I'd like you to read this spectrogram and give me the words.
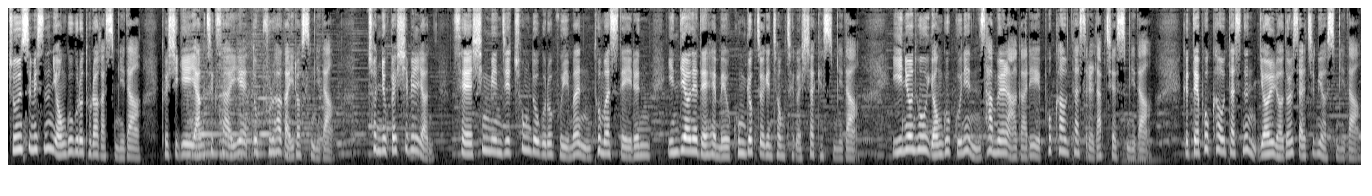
존 스미스는 영국으로 돌아갔습니다. 그 시기 양측 사이에 또 불화가 일었습니다. 1611년 새 식민지 총독으로 부임한 토마스 데일은 인디언에 대해 매우 공격적인 정책을 시작했습니다. 2년 후 영국군인 사무엘 아갈이 포카혼타스를 납치했습니다. 그때 포카혼타스는 18살쯤이었습니다.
